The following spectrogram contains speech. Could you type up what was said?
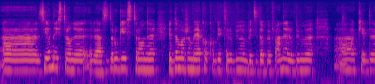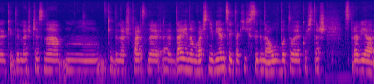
E, z jednej strony raz, z drugiej strony wiadomo, że my jako kobiety lubimy być zdobywane, lubimy e, kiedy, kiedy mężczyzna, mm, kiedy nasz partner e, daje nam właśnie więcej takich sygnałów, bo to jakoś też sprawia,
